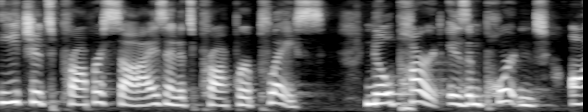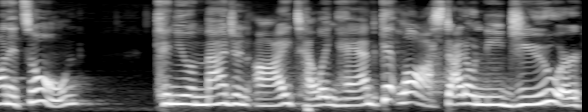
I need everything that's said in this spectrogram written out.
each its proper size and its proper place. No part is important on its own. Can you imagine eye telling hand, get lost, I don't need you, or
